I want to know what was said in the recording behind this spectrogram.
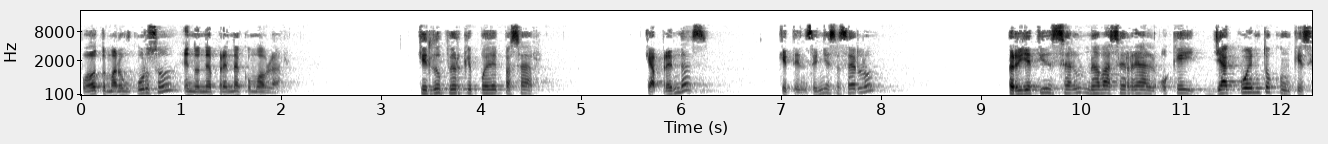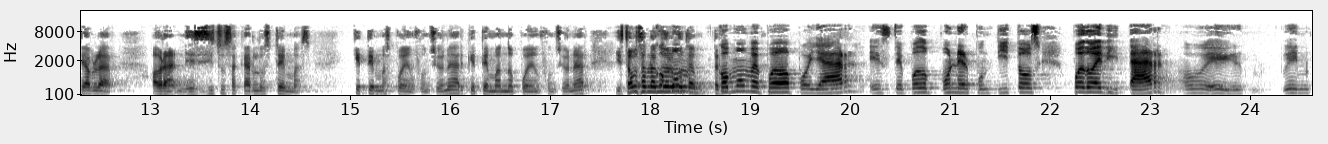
Puedo tomar un curso en donde aprenda cómo hablar. ¿Qué es lo peor que puede pasar? ¿Que aprendas? ¿Que te enseñes a hacerlo? Pero ya tienes una base real. Ok, ya cuento con que sé hablar. Ahora necesito sacar los temas qué temas pueden funcionar, qué temas no pueden funcionar. Y estamos hablando de algo tan, ¿Cómo me puedo apoyar? Este, ¿Puedo poner puntitos? ¿Puedo editar? Eh, en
